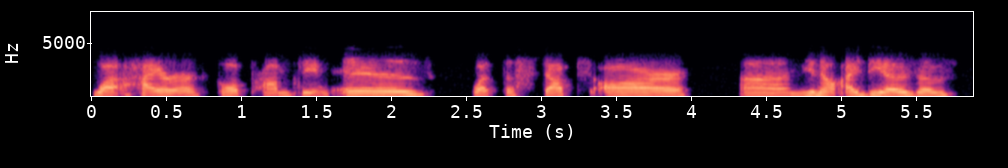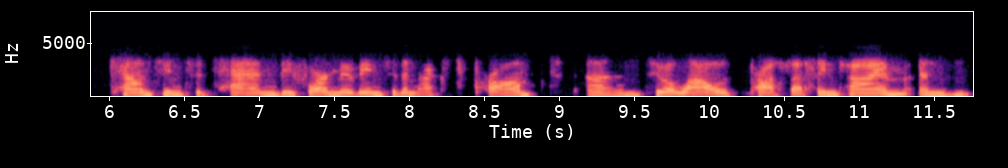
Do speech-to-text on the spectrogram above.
what hierarchical prompting is, what the steps are, um, you know, ideas of counting to 10 before moving to the next prompt um, to allow processing time and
